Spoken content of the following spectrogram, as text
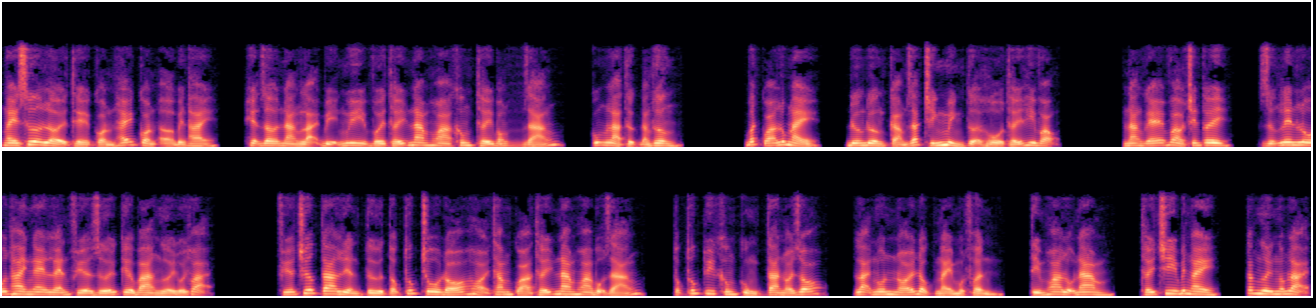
ngày xưa lời thề còn hãy còn ở bên hai, hiện giờ nàng lại bị nguy với thấy nam hoa không thấy bóng dáng, cũng là thực đáng thương. Bất quá lúc này, đường đường cảm giác chính mình tựa hồ thấy hy vọng. Nàng ghé vào trên cây, dựng lên lỗ thai nghe lén phía dưới kia ba người đối thoại. Phía trước ta liền từ tộc thúc châu đó hỏi thăm quá thấy nam hoa bộ dáng, tộc thúc tuy không cùng ta nói rõ, lại ngôn nói độc này một phần, tìm hoa lộ nam, thấy chi biết ngay, các ngươi ngẫm lại,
